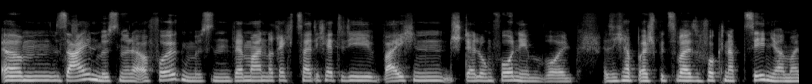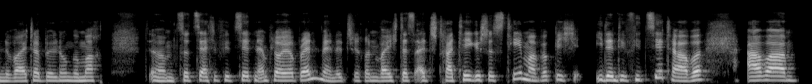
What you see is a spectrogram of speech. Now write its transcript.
ähm, sein müssen oder erfolgen müssen, wenn man rechtzeitig hätte die Weichenstellung vornehmen wollen. Also ich habe beispielsweise vor knapp zehn Jahren meine Weiterbildung gemacht ähm, zur zertifizierten Employer Brand Managerin, weil ich das als strategisches Thema wirklich identifiziert habe. Aber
